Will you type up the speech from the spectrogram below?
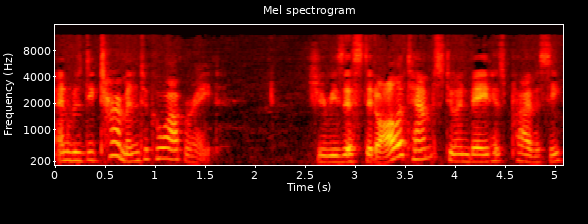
and was determined to cooperate. She resisted all attempts to invade his privacy,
